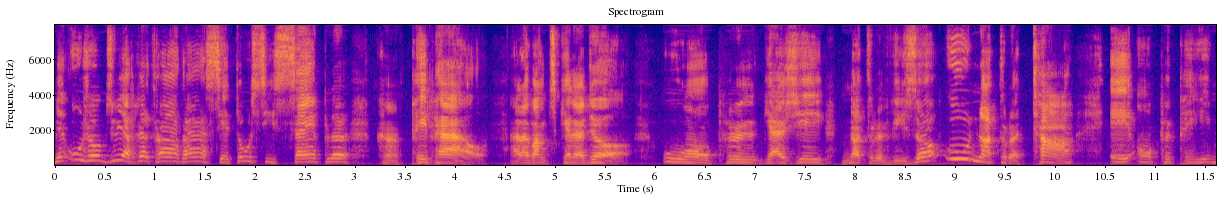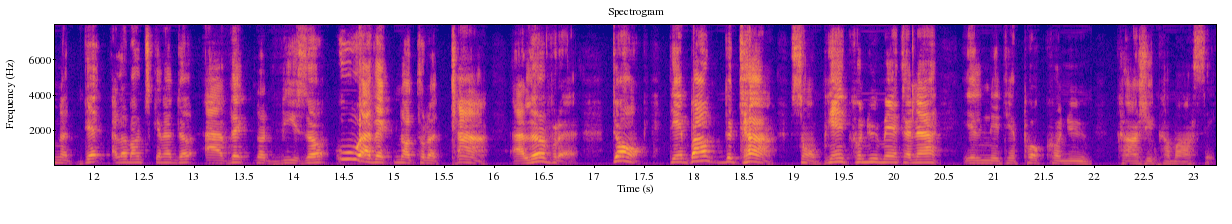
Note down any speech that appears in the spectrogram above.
Mais aujourd'hui, après 30 ans, c'est aussi simple qu'un PayPal à la Banque du Canada où on peut gager notre visa ou notre temps et on peut payer notre dette à la Banque du Canada avec notre visa ou avec notre temps à l'œuvre. Donc, des banques de temps sont bien connues maintenant. Ils n'étaient pas connus quand j'ai commencé.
